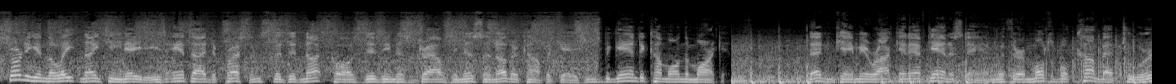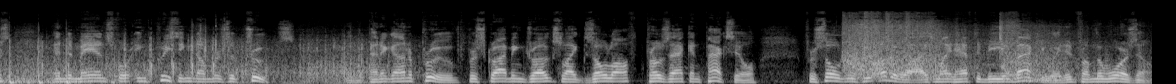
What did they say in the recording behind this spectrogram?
Starting in the late 1980s, antidepressants that did not cause dizziness, drowsiness, and other complications began to come on the market. Then came Iraq and Afghanistan with their multiple combat tours and demands for increasing numbers of troops. And the Pentagon approved prescribing drugs like Zoloft, Prozac, and Paxil for soldiers who otherwise might have to be evacuated from the war zone.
